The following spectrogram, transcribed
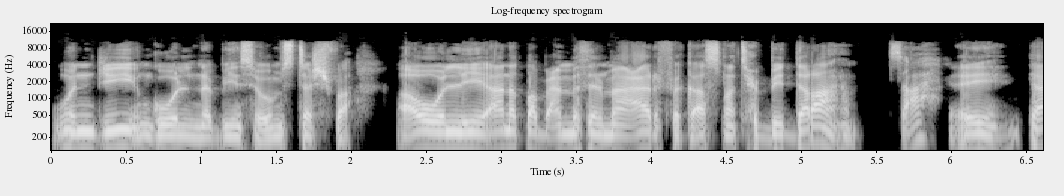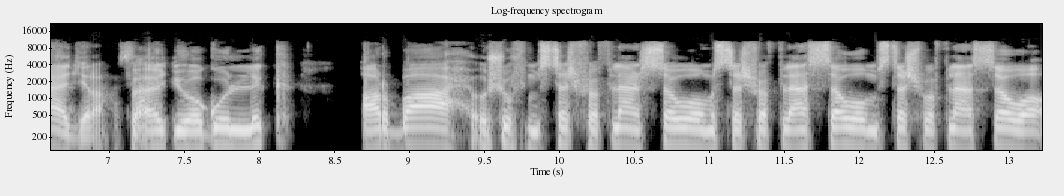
ونجي نقول نبي نسوي مستشفى. أو اللي أنا طبعا مثل ما أعرفك أصلا تحبي الدراهم. صح. اي تاجرة. صح. فأجي وأقول لك أرباح وشوف مستشفى فلان سوى ومستشفى فلان سوى ومستشفى فلان سوى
